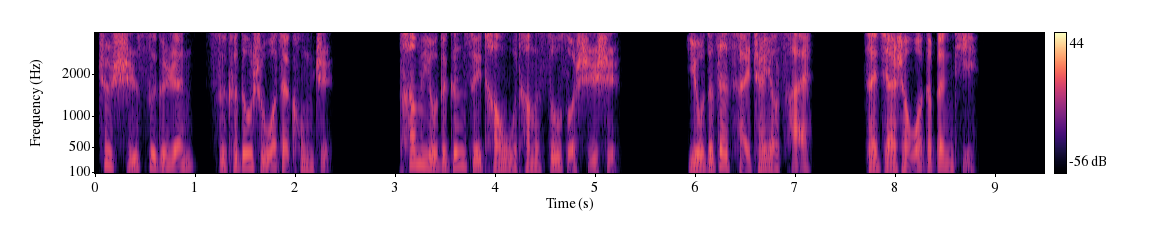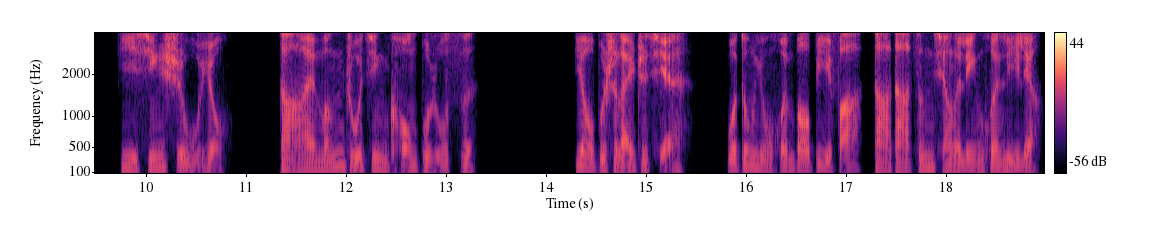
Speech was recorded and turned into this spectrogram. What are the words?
这十四个人此刻都是我在控制。他们有的跟随唐舞他们搜索实事，有的在采摘药材，再加上我的本体，一心十五用。大爱盟主竟恐怖如斯！要不是来之前我动用魂爆秘法，大大增强了灵魂力量，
